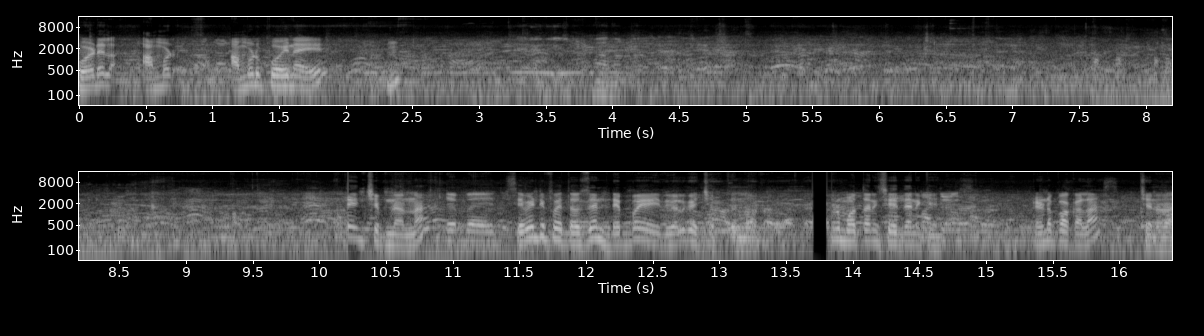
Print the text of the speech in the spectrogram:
కోడెలు అమ్ముడు అమ్ముడు పోయినాయి? ఏం చెప్పినా సెవెంటీ ఫైవ్ థౌసండ్ డెబ్బై ఐదు వేలుగా చెప్తున్నారు. ఇప్పుడు మొత్తానికి సేద్యానికి రెండు పక్కల? చిన్నరా.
